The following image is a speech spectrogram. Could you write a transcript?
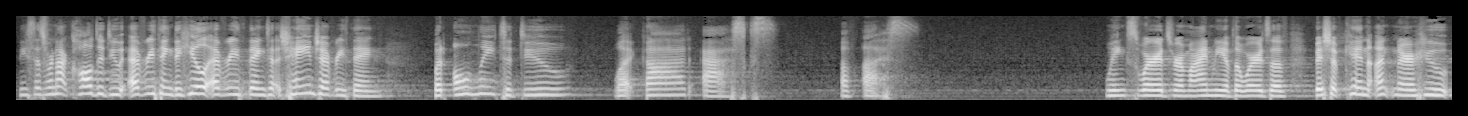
he says we're not called to do everything, to heal everything, to change everything, but only to do what God asks of us. Wink's words remind me of the words of Bishop Ken Untener, who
